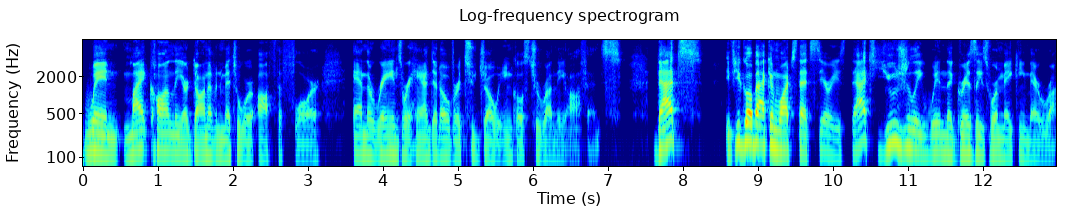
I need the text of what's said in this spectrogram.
when Mike Conley or Donovan Mitchell were off the floor and the reins were handed over to Joe Ingles to run the offense. That's if you go back and watch that series, that's usually when the Grizzlies were making their run.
